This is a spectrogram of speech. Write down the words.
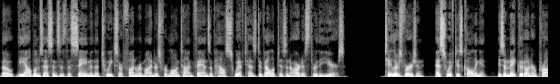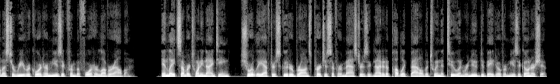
though, the album's essence is the same and the tweaks are fun reminders for longtime fans of how Swift has developed as an artist through the years. Taylor's version, as Swift is calling it, is a make good on her promise to re record her music from before her Lover album. In late summer 2019, shortly after Scooter Braun's purchase of her masters ignited a public battle between the two and renewed debate over music ownership,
